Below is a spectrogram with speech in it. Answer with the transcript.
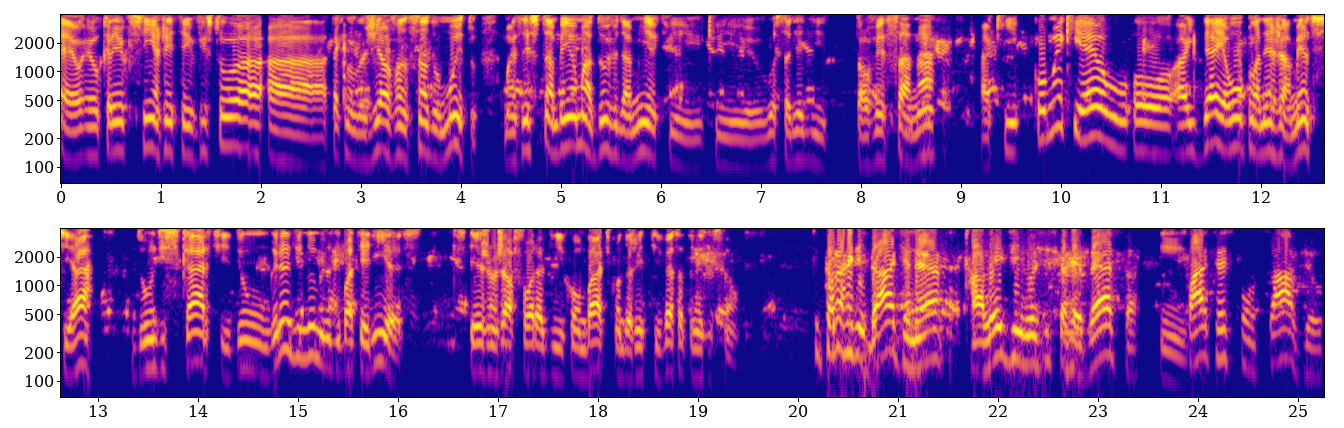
É, eu, eu, creio que sim, a gente tem visto a, a, tecnologia avançando muito, mas isso também é uma dúvida minha que, que eu gostaria de talvez sanar aqui. Como é que é o, o, a ideia ou o planejamento, se há, de um descarte de um grande número de baterias que estejam já fora de combate quando a gente tiver essa transição? Então, na realidade, né, a lei de logística reversa faz responsável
